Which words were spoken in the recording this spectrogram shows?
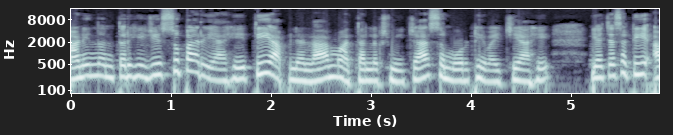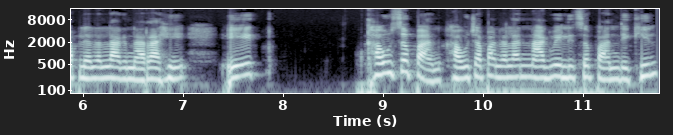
आणि नंतर ही जी सुपारी आहे ती आपल्याला माता लक्ष्मीच्या समोर ठेवायची आहे. याच्यासाठी आपल्याला लागणार आहे एक खाऊचं पान. खाऊच्या पानाला नागवेलीचं पान देखील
